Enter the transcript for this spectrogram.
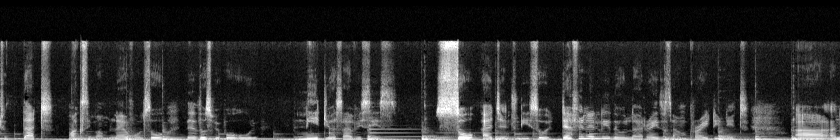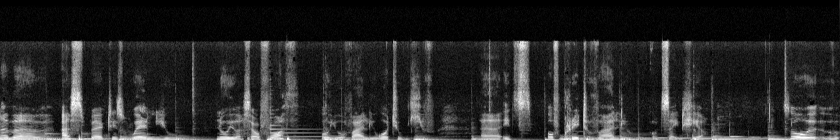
to that maximum level. So there are those people who need your services so urgently. So definitely there will arise some pride in it. Uh, another aspect is when you know your self worth or your value, what you give. Uh, it's of great value outside here. So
